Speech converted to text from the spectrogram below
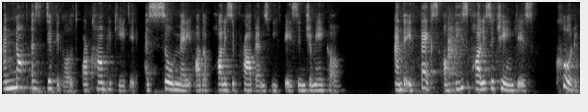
and not as difficult or complicated as so many other policy problems we face in Jamaica. And the effects of these policy changes could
